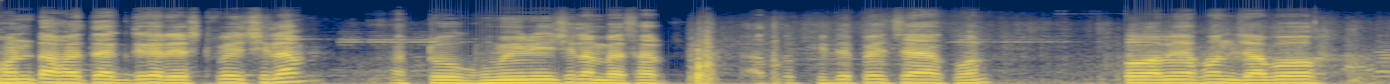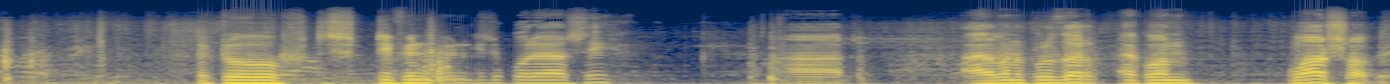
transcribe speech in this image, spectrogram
ঘণ্টা হয়তো এক জায়গায় রেস্ট পেয়েছিলাম, একটু ঘুমিয়ে নিয়েছিলাম, ব্যাস আর এত খিদে পেয়েছে এখন। তো আমি এখন যাব একটু টিফিন টিফিন কিছু করে আসি। আর আরবান ক্রুজার এখন ওয়াশ হবে।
